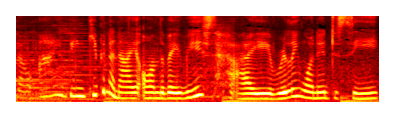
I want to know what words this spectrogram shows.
Now, I've been keeping an eye on the babies. I really wanted to see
